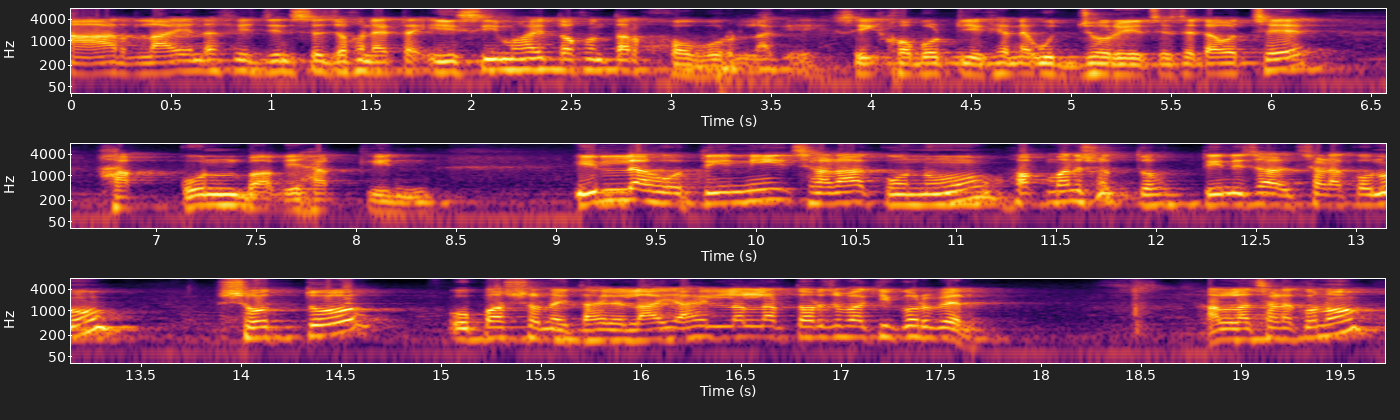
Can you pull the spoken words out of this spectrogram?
আর লাইনাফি জিন্সে যখন একটা ইসিম হয়, তখন তার খবর লাগে। সেই খবরটি এখানে উজ্জ্ব রয়েছে, সেটা হচ্ছে, হাক্কুন বা বেহাক্কিন। ইল্লাহ, তিনি ছাড়া কোনো হক মানে সত্য। তিনি ছাড়া কোনো সত্য উপাস্য নেই। তাহলে লাই আহিল্লাহর তর্জমা কি করবেন? আল্লাহ ছাড়া কোনো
